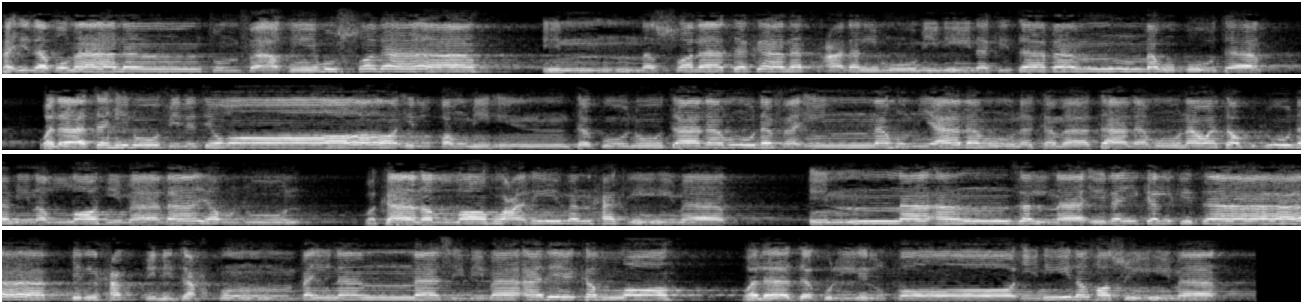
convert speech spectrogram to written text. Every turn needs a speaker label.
Speaker 1: فَإِذَا طُمَأْنَنتُمْ فَأَقِيمُوا الصَّلَاةَ. إِنَّ الصَّلَاةَ كَانَتْ عَلَى الْمُؤْمِنِينَ كِتَابًا مَّوْقُوتًا. وَلَا تَهِنُوا فِي ابْتِغَاءِ الْقَوْمِ إِن تَكُونُوا تَعْلَمُونَ فَإِنَّهُمْ يَعْلَمُونَ كَمَا تَعْلَمُونَ وَتَرْجُونَ مِنَ اللَّهِ مَا لَا يَرْجُونَ. وَكَانَ اللَّهُ عَلِيمًا حَكِيمًا. إِنَّا أَنزَلْنَا إِلَيْكَ الْكِتَابَ بِالْحَقِّ لِتَحْكُمَ بَيْنَ النَّاسِ بِمَا أَرَاكَ اللَّهُ وَلَا تَكُن لِّلْخَائِنِينَ خَصِيمًا.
